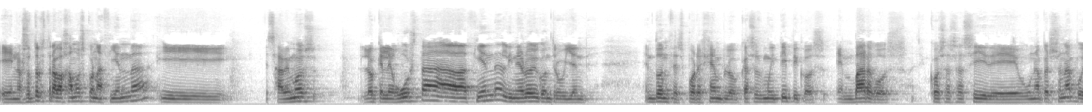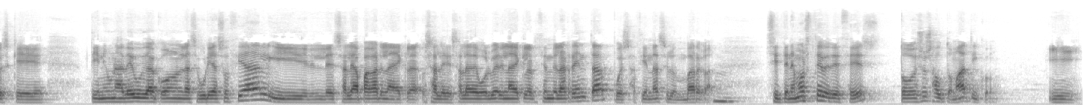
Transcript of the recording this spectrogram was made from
Eh, nosotros trabajamos con Hacienda y sabemos lo que le gusta a Hacienda el dinero del contribuyente. Entonces, por ejemplo, casos muy típicos, embargos, cosas así de una persona pues que tiene una deuda con la seguridad social y le sale a pagar en la o sea, le sale a devolver en la declaración de la renta, pues Hacienda se lo embarga. Mm. Si tenemos CBDCs, todo eso es automático y,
